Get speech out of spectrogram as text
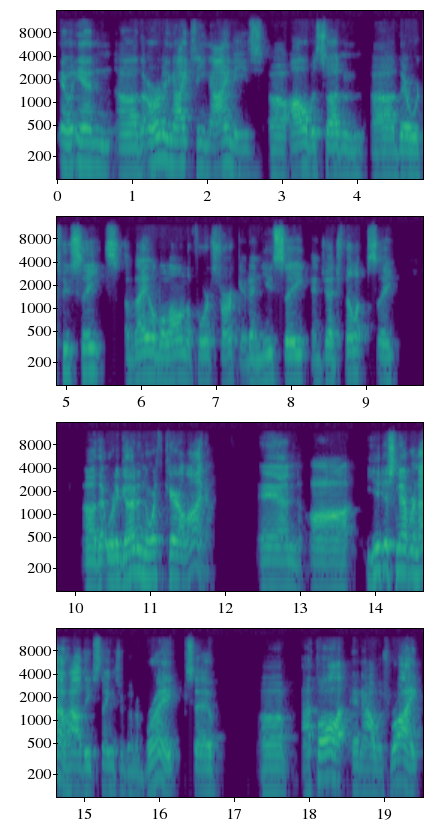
you know, in uh, the early 1990s, uh, all of a sudden uh, there were two seats available on the Fourth Circuit, and you seat and Judge Phillips' seat, uh, that were to go to North Carolina. And uh, you just never know how these things are going to break. So um, I thought, and I was right,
